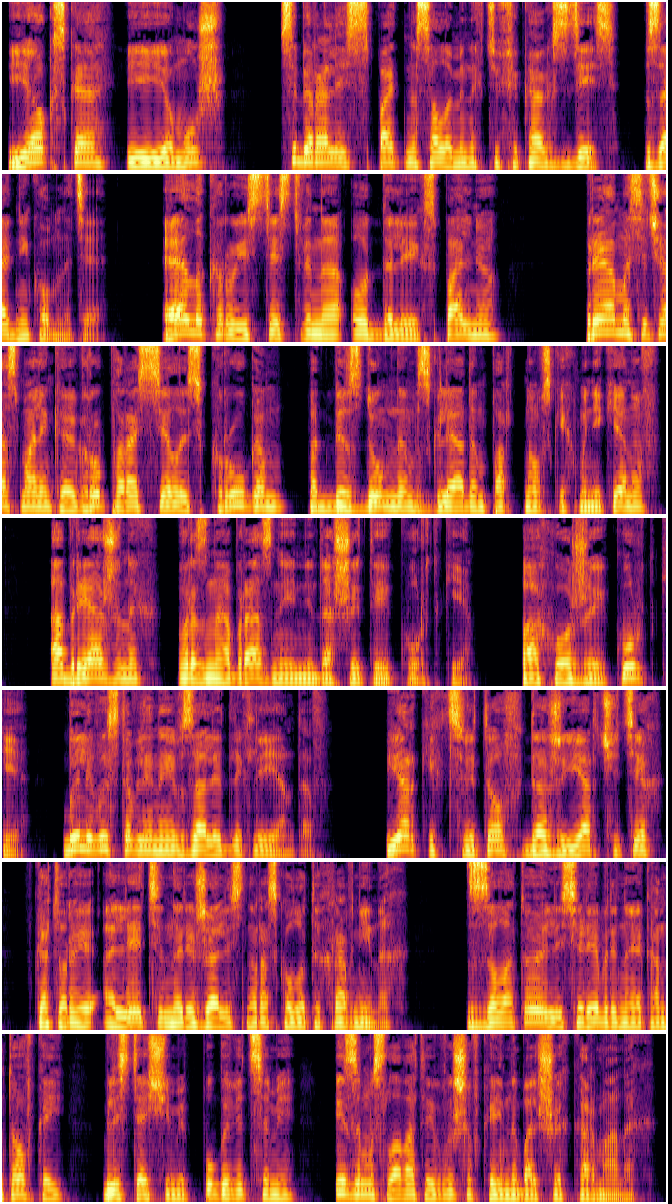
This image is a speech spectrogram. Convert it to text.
Йокска и ее муж собирались спать на соломенных тюфяках здесь, в задней комнате. Элокару, естественно, отдали их спальню, Прямо сейчас маленькая группа расселась кругом под бездумным взглядом портновских манекенов, обряженных в разнообразные недошитые куртки. Похожие куртки были выставлены в зале для клиентов. Ярких цветов, даже ярче тех, в которые олети наряжались на расколотых равнинах, с золотой или серебряной окантовкой, блестящими пуговицами и замысловатой вышивкой на больших карманах.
